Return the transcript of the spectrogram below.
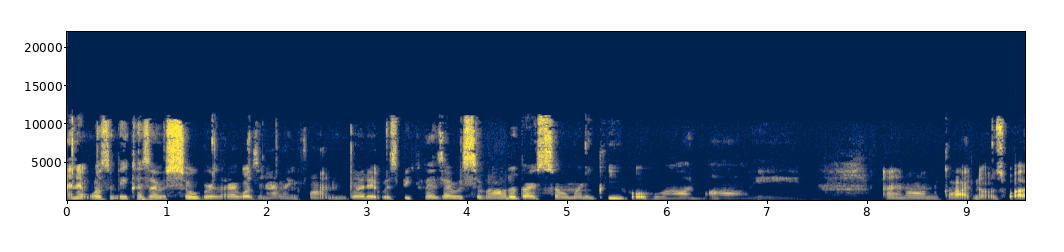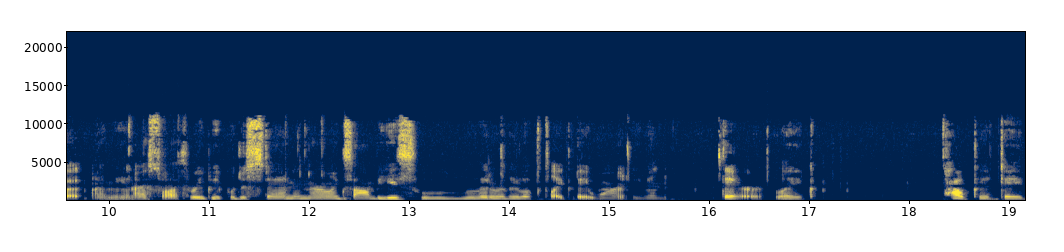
And it wasn't because I was sober that I wasn't having fun, but it was because I was surrounded by so many people who were on Molly and on God knows what. I mean, I saw three people just standing there like zombies who literally looked like they weren't even there. Like, how could they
